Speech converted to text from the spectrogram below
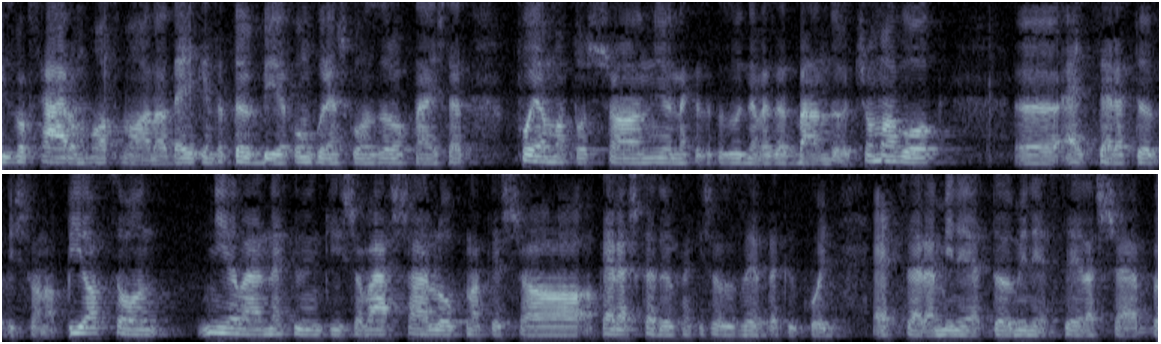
Xbox 360, de egyébként a többi a konkurens konzoloknál is, tehát folyamatosan jönnek ezek az úgynevezett bundle csomagok, egyszerre több is van a piacon. Nyilván nekünk is, a vásárlóknak és a, kereskedőknek is az az érdekük, hogy egyszerre minél több, minél szélesebb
